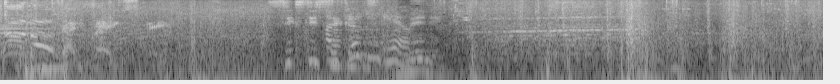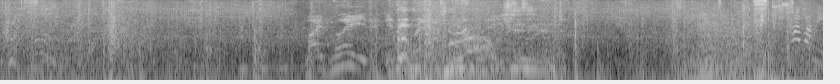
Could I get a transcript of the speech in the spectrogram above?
Come out and face me! 60 I'm seconds remaining. My blade is ready to unleash. Cover me.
